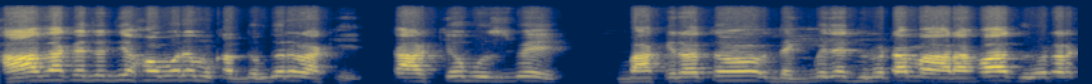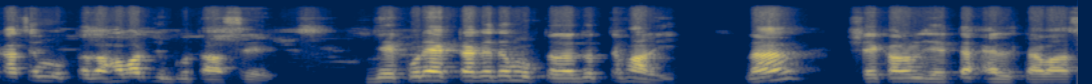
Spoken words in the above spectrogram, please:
হাজাকে যদি খবরে মুকাদ্দম ধরে রাখি, তার কেউ বুঝবে, বাকিরা তো দেখবে যে দুটোটা মারাফা দুটোটার কাছে মুক্তদা হওয়ার যোগ্যতা আছে। যে কোনো একটাকে তো মুক্তদা ধরতে পারি, না? সে কারণে যেটা এলতাবাস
